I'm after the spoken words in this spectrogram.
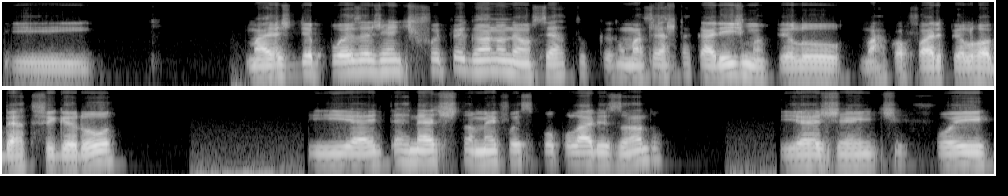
E mas depois a gente foi pegando né, um certo, uma certa carisma pelo Marco Alfaro e pelo Roberto Figueiredo. E a internet também foi se popularizando e a gente foi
